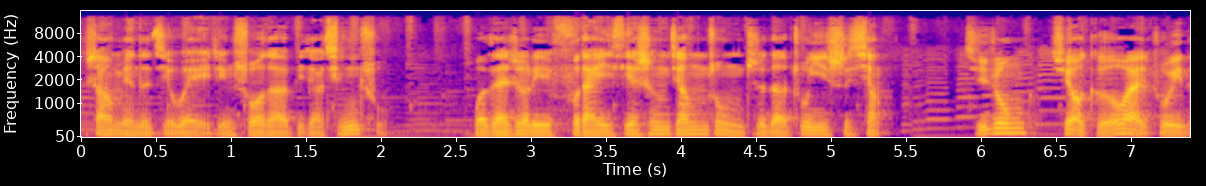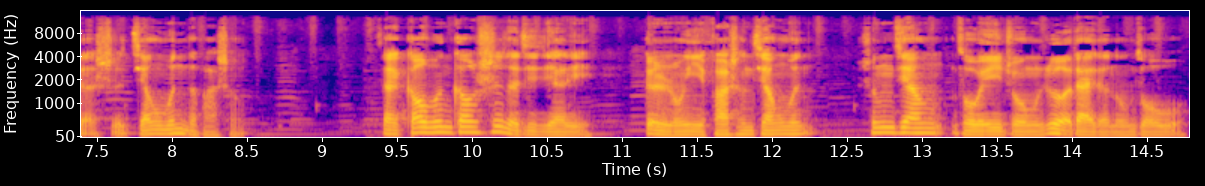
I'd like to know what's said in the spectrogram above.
上面的几位已经说的比较清楚。我在这里附带一些生姜种植的注意事项，其中需要格外注意的是姜温的发生。在高温高湿的季节里，更容易发生姜温。生姜作为一种热带的农作物，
